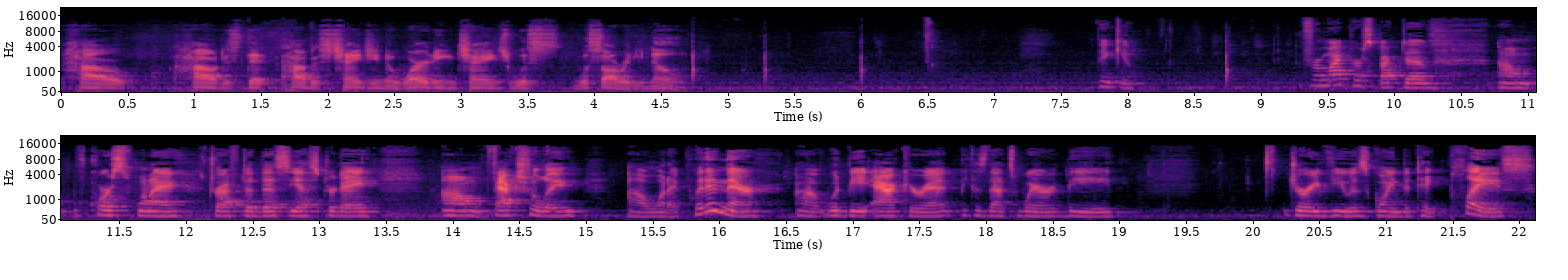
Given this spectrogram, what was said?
how how does that how does changing the wording change what's what's already known? Thank you. From my perspective, um, of course, when I drafted this yesterday, um, factually, uh, what I put in there uh, would be accurate because that's where the jury view is going to take place.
